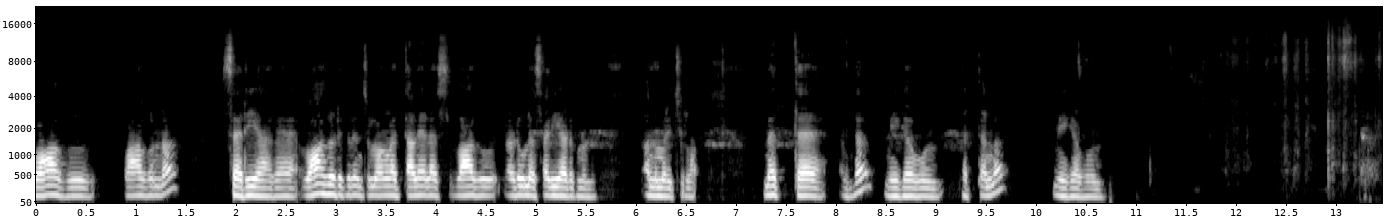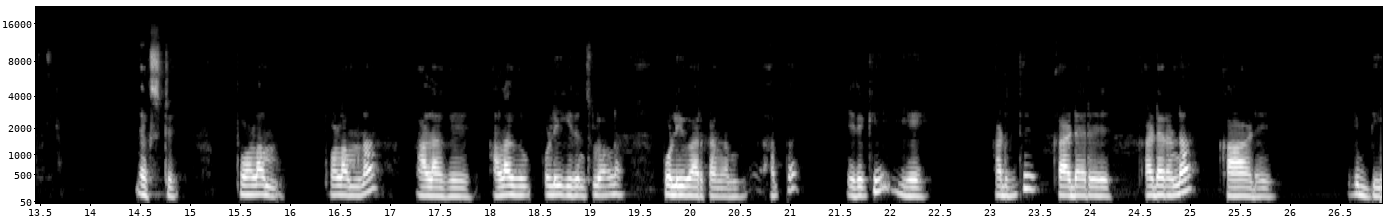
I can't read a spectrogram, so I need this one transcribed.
வாகு. வாகுன்னா சரியாக வாகு எடுக்கிறேன்னு சொல்லுவாங்களா தலையில் வாகு நடுவில் சரியாக எடுக்கணும்னு அந்த மாதிரி சொல்லலாம். மெத்த அப்படின்னா மிகவும் மெத்தன்னா மிகவும். நெக்ஸ்ட்டு புலம். புலம்னா அழகு. அழகு பொழிகுதுன்னு சொல்லுவாங்களா பொழிவாக இருக்காங்க. அப்போ இதுக்கு ஏ. அடுத்து கடறு. கடறுனா காடு. பி.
